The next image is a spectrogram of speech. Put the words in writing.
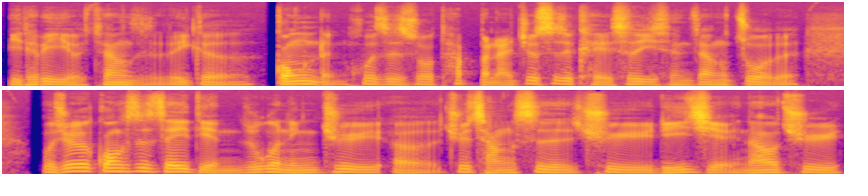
比特币有这样子的一个功能，或者说它本来就是可以设计成这样做的？我觉得光是这一点，如果您去呃去尝试去理解，然后去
